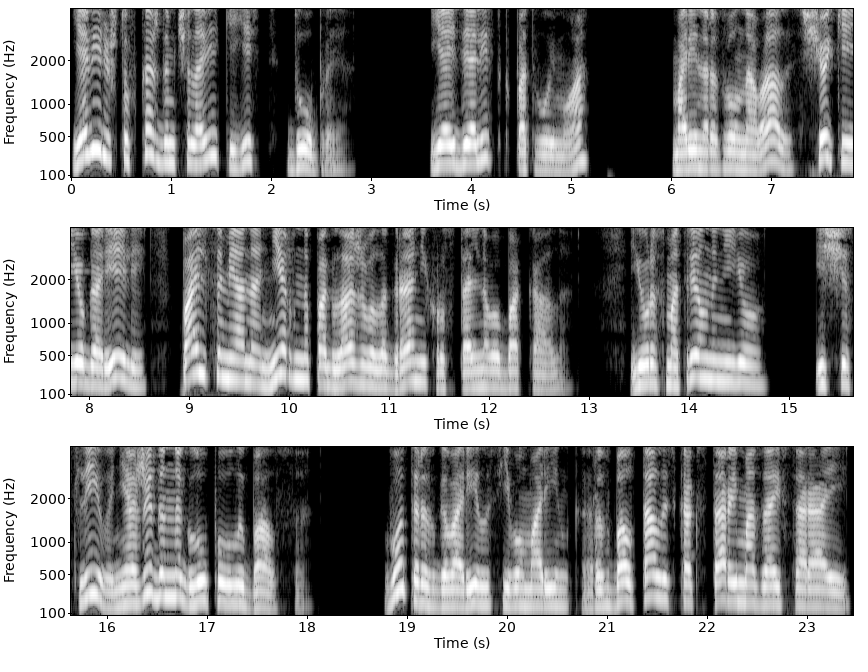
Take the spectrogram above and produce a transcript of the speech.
я верю, что в каждом человеке есть доброе. Я идеалистка, по-твоему, а? Марина разволновалась, щеки ее горели, пальцами она нервно поглаживала грани хрустального бокала. Юра смотрел на нее и счастливо, неожиданно глупо улыбался. Вот и разговорилась его Маринка, разболталась, как старый мозай в сарае.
